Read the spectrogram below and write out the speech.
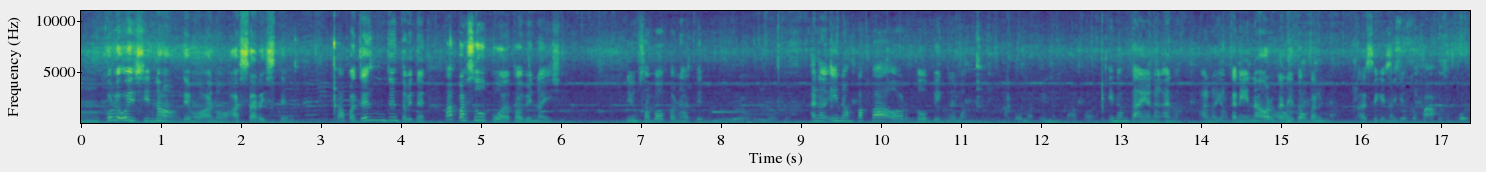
Mm, これ美味しいな。でもあの、あっさりしてる。パパ全然食べてない。パパスープは食べないし。Yung sabaw pa natin. いや、いいな。 Ano, inom pa pa or tubig na lang? ako mainom pa ako. Inom tayo ng ano? Ano yung kanina or Oo, ganito pa rin? Oh, sige, sige. Nasutok pa ako sa cook.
